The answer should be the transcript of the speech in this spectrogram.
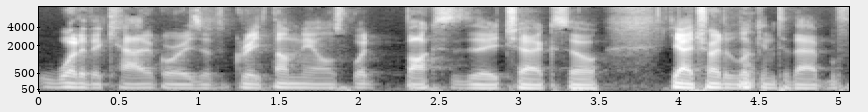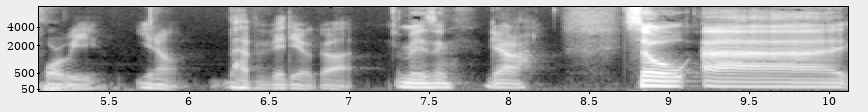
what are the categories of great thumbnails, what boxes do they check. So yeah, I tried to look into that before we you know have a video go out. Amazing, yeah. So uh,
